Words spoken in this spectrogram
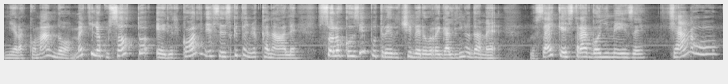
Mi raccomando, mettilo qui sotto e ricorda di essere iscritto al mio canale, solo così potrai ricevere un regalino da me. Lo sai che estraggo ogni mese? Ciao!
